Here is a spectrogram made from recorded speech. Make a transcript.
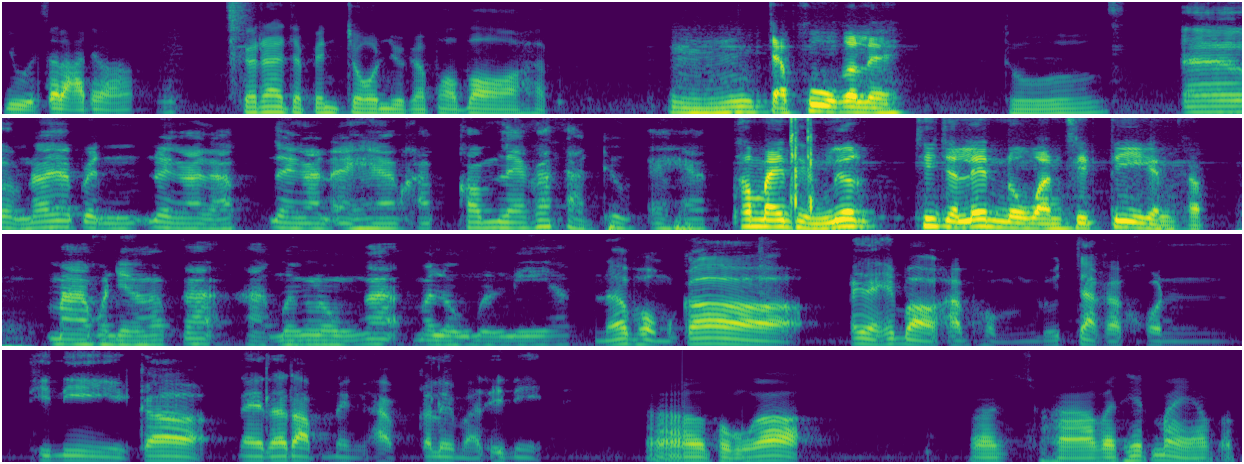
อยู่อิสระดีกว่าครับก็น่าจะเป็นโจรอยู่กับผอบอครับอืมจับคู่กันเลย ถูกเออผมน่าจะเป็นหน่วยงานครับหน่วยงาน i have ครับคอมแรงก็สันถูก i have ทำไมถึงเลือกที่จะเล่น No One City กันครับ มาคนเดียวครับ ก็หาเมืองลงก็มาลงเมืองนี้ครับแล้วผมก็ก็อย่างที่บอกครับ ผมรู้จักกับคนที่นี่ก็ในระดับหนึ่งครับ ก็เลยมาที่นี่เอ่อผมก็มาหาประเทศใหม่ครับแบบ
